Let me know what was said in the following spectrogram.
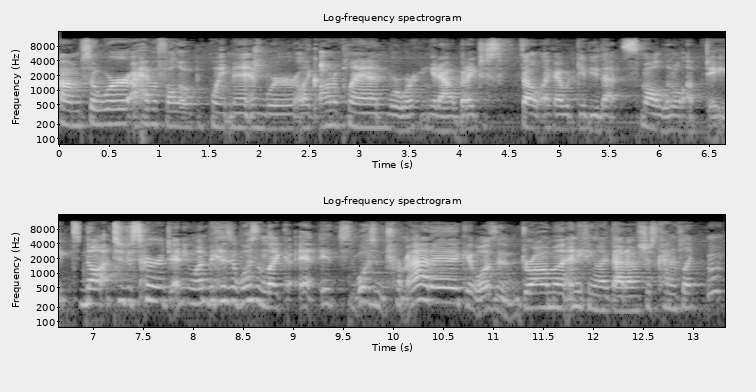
Um, so we're, I have a follow-up appointment and we're like on a plan, we're working it out, but I just felt like I would give you that small little update. Not to discourage anyone because it wasn't like, it, it wasn't traumatic, it wasn't drama, anything like that. I was just kind of like, mm,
